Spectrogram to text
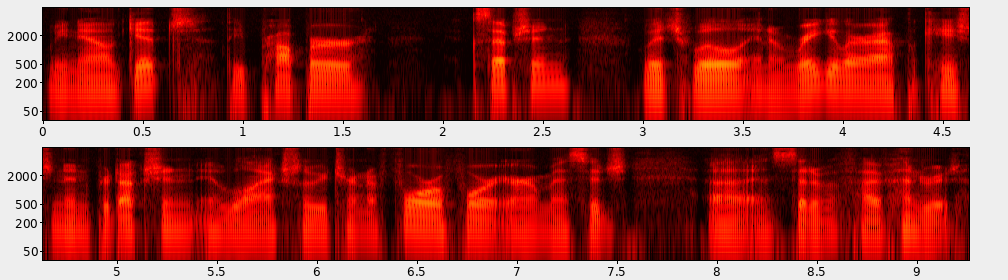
we now get the proper exception, which will, in a regular application in production, it will actually return a 404 error message uh, instead of a 500,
